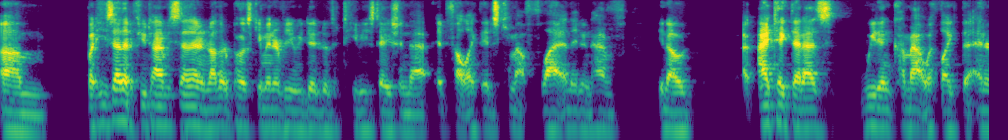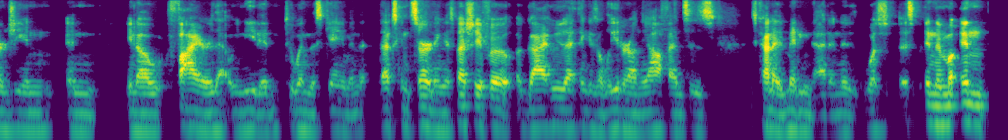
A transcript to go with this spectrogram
um, but he said that a few times. He said that in another post game interview he did with a TV station that it felt like they just came out flat and they didn't have, you know, I take that as we didn't come out with like the energy and and you know fire that we needed to win this game, and that's concerning, especially if a, a guy who I think is a leader on the offense is is kind of admitting that, and it was in the in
